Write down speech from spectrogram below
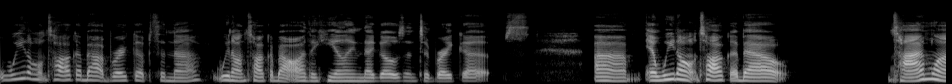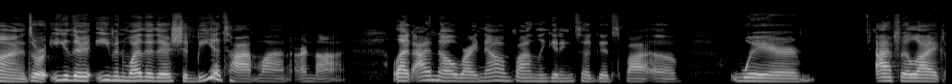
we don't talk about breakups enough. We don't talk about all the healing that goes into breakups. Um, and we don't talk about timelines or either even whether there should be a timeline or not. Like I know right now I'm finally getting to a good spot of where I feel like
